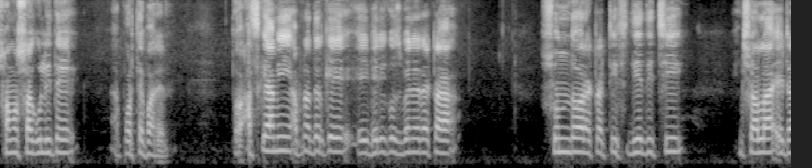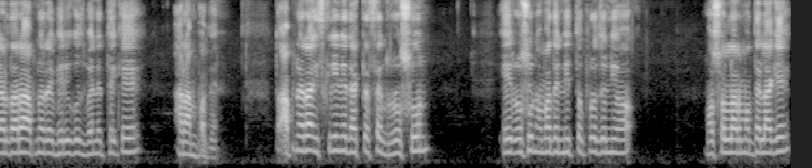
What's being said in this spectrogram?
সমস্যাগুলিতে পড়তে পারেন। তো আজকে আমি আপনাদেরকে এই ভেরিকুজ ভেনের একটা সুন্দর একটা টিপস দিয়ে দিচ্ছি। ইনশাল্লাহ এটার দ্বারা আপনারা ভেরিকুজ ভেনের থেকে আরাম পাবেন। তো আপনারা স্ক্রিনে দেখতেছেন রসুন। এই রসুন আমাদের নিত্য প্রয়োজনীয় মশলার মধ্যে লাগে।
